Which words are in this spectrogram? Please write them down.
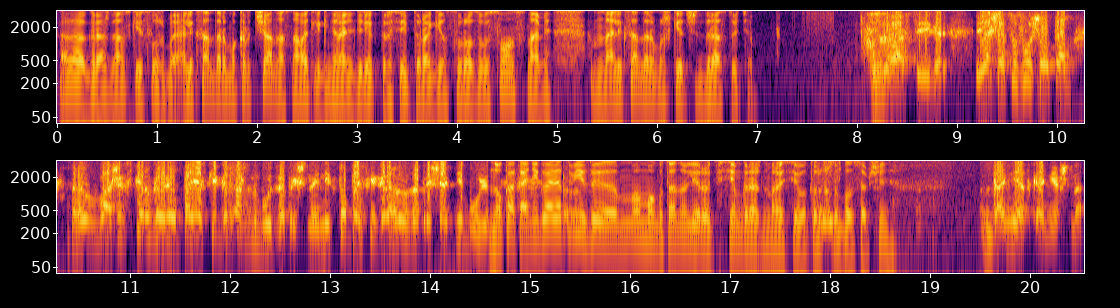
гражданские службы. Александр Макарчан, основатель, генеральный директор сети турагентства «Розовый слон» с нами. Александр Машкетович, здравствуйте. Здравствуйте, Игорь. Я сейчас услышал, там э, ваш эксперт говорил, поездки граждан будут запрещены. Никто поездки граждан запрещать не будет. Но как? Они говорят, визы могут аннулировать всем гражданам России. Вот только что было сообщение. Да нет, конечно.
